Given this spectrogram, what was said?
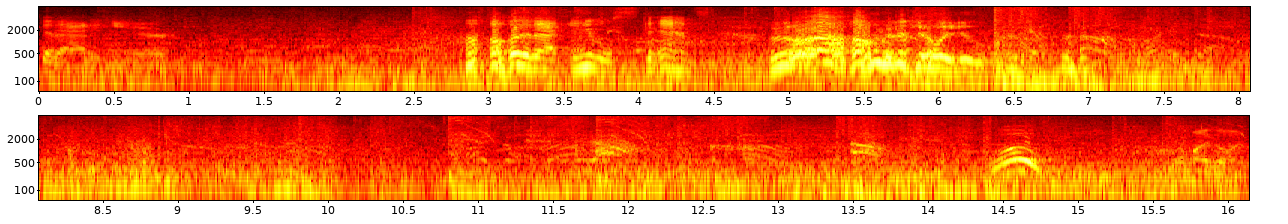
Get out of here. Oh, look at that evil stance. I'm gonna kill you. Whoa! Where am I going?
